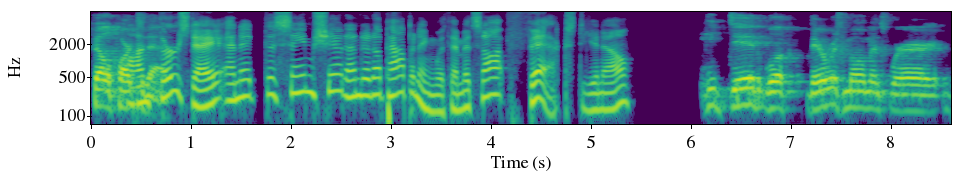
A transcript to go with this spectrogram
fell apart on Thursday, and it the same shit ended up happening with him. It's not fixed, you know he did look there was moments where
